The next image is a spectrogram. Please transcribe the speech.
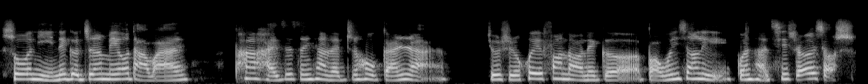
说你那个针没有打完，怕孩子生下来之后感染，就是会放到那个保温箱里观察七十二小时。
